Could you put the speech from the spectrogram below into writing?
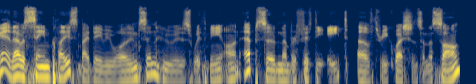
Okay, that was Same Place by Davey Williamson, who is with me on episode number 58 of Three Questions and a Song.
